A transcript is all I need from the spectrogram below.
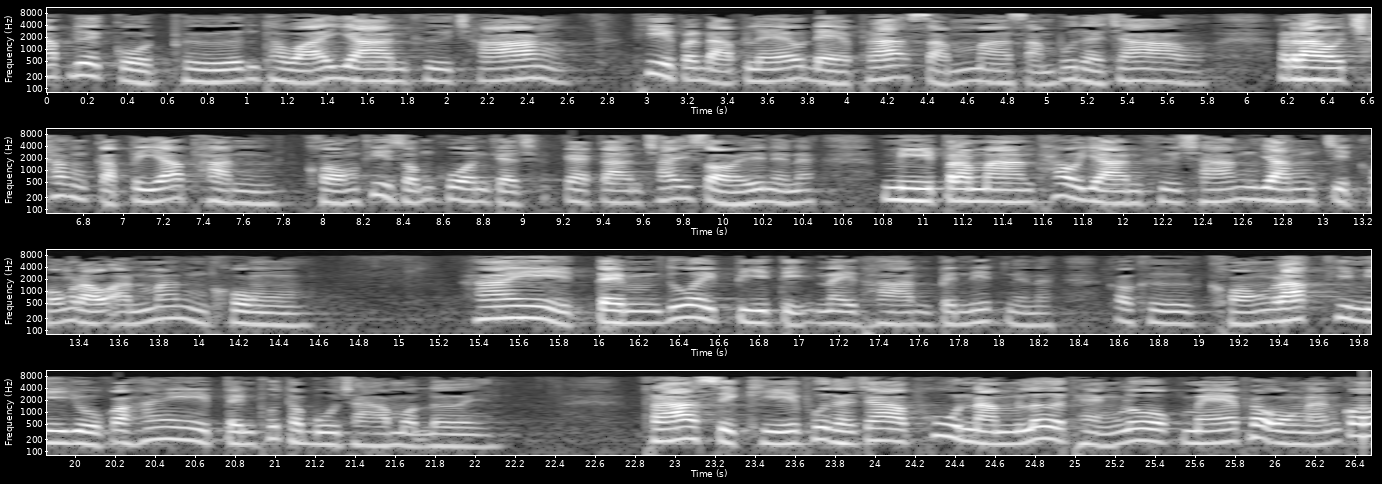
นับด้วยโกดผืน ถวายยานคือช้าง ที่ประดับแล้วแด่พระสัมมาสัมพุทธเจ้า เราช่างกับปิยพันธ์ของที่สมควรแก่แก่การใช้สอยเนี่ยนะมีประมาณเท่ายานคือช้างยังจิตของเราอันมั่นคง ให้เต็มด้วยปีติในทานเป็นนิดเนี่ยนะก็คือของรักที่มีอยู่ก็ให้เป็นพุทธบูชาหมดเลย พระสิกขีพุทธเจ้าผู้นำเลิศแห่งโลกแม้ พระองค์นั้นก็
